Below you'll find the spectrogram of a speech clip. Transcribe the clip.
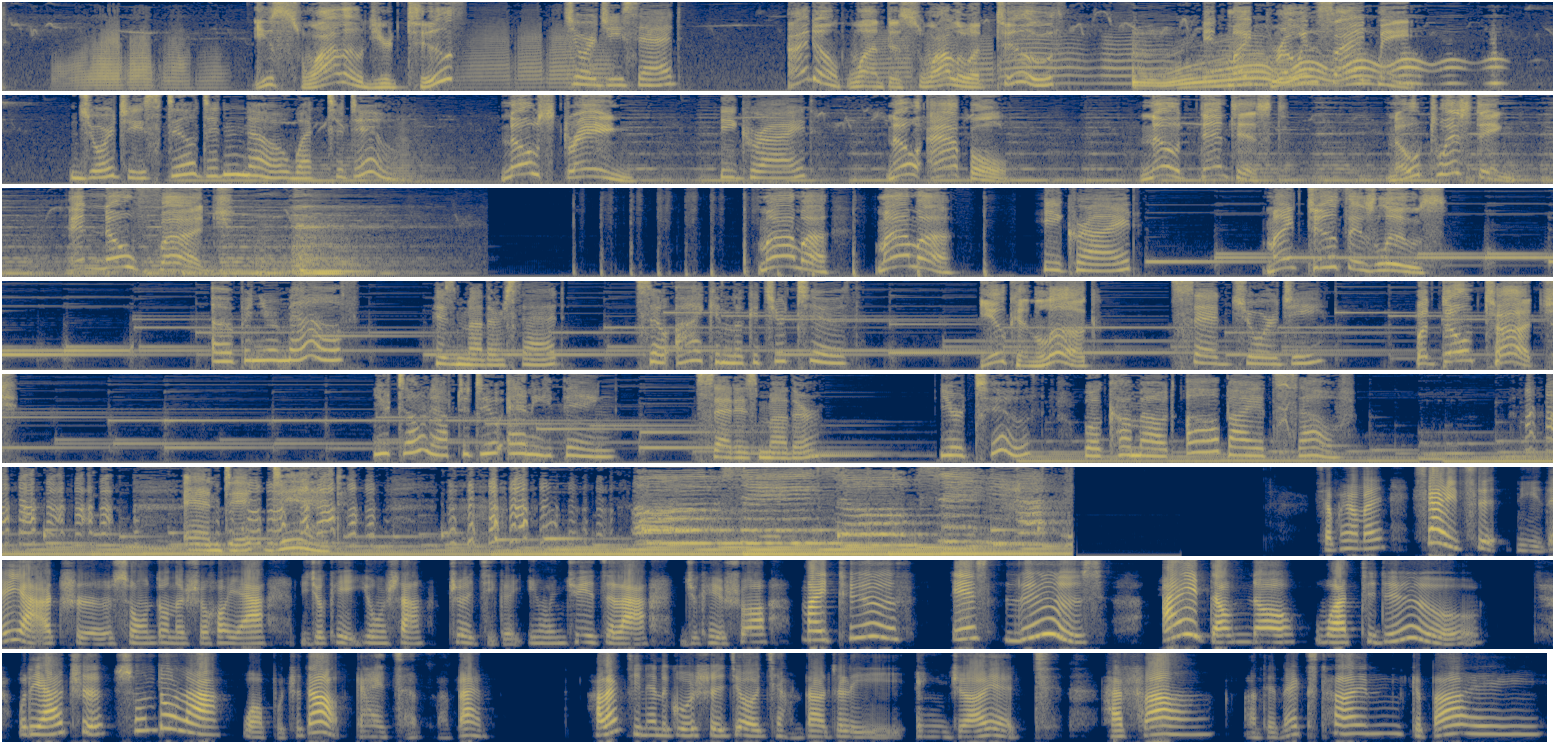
You swallowed your tooth? Georgie said. I don't want to swallow a tooth. It might grow inside me. Georgie still didn't know what to do. No string. He cried. No apple. No dentist. No twisting. And no fudge. Mama! Mama! He cried. My tooth is loose. Open your mouth, his mother said, so I can look at your tooth, You can look, said Georgie. but don't touch. You don't have to do anything, said his mother. Your tooth will come out all by itself. And it did. Oh, sing song, sing happy. 小朋友们，下一次你的牙齿松动的时候呀，你就可以用上这几个英文句子啦。你就可以说：My tooth is loose. I don't know what to do. 我的牙齿松动啦，我不知道该怎么办。好了，今天的故事就讲到这里。Enjoy it, have fun. Until next time, goodbye.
